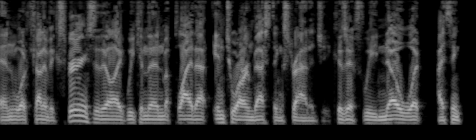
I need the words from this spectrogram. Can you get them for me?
and what kind of experiences they like, we can then apply that into our investing strategy. Because if we know what I think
